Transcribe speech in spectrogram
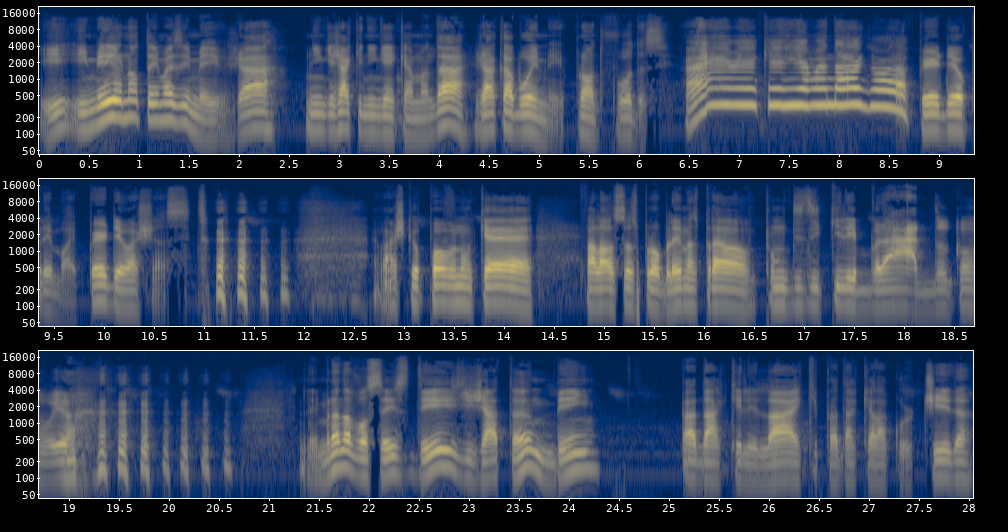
E e-mail não tem mais e-mail, já ninguém, já que ninguém quer mandar, já acabou o e-mail. Pronto, foda-se. Ai, eu queria mandar agora. Perdeu, Playboy. Perdeu a chance. eu acho que o povo não quer falar os seus problemas para um desequilibrado como eu. Lembrando a vocês, desde já também, para dar aquele like, para dar aquela curtida,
